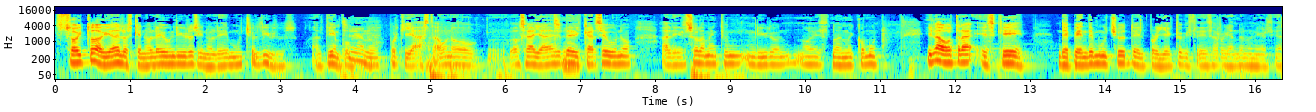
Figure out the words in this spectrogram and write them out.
soy todavía de los que no lee un libro, sino lee muchos libros al tiempo, porque ya hasta uno, o sea, ya dedicarse uno a leer solamente un, libro no es, no es muy común. Y la otra es que depende mucho del proyecto que esté desarrollando en la universidad.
